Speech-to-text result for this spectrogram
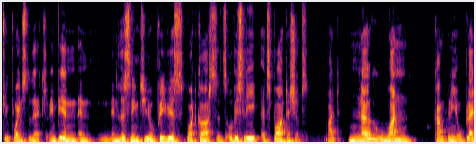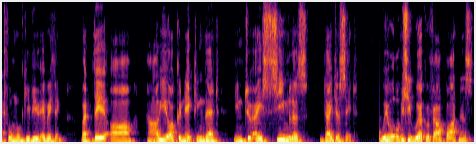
Two points to that, MP, and, and, listening to your previous podcasts, it's obviously it's partnerships, right? No one company or platform will give you everything, but there are how you are connecting that into a seamless data set. We will obviously work with our partners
